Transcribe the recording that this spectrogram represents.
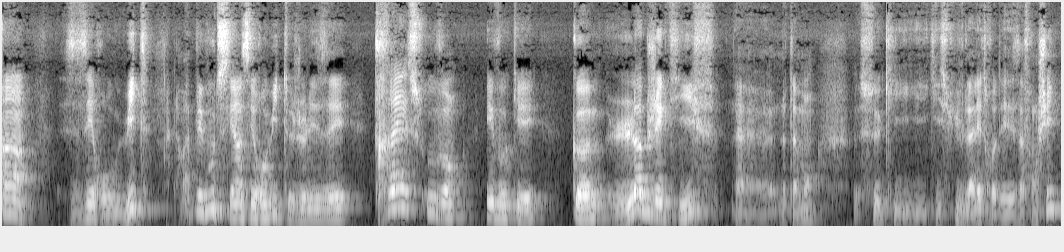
1,08. Alors rappelez-vous de ces 1,08, je les ai très souvent évoqués comme l'objectif, euh, notamment ceux qui suivent la lettre des affranchis,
